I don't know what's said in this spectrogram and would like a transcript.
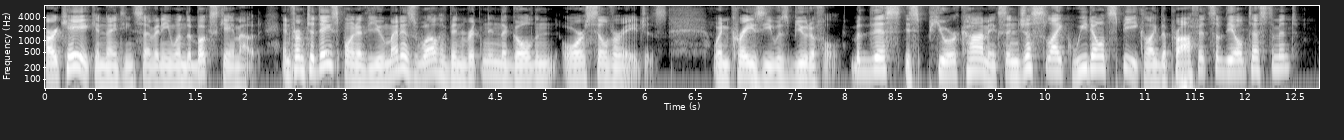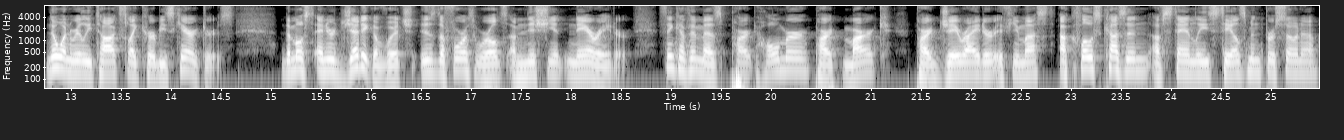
archaic in 1970 when the books came out, and from today's point of view might as well have been written in the golden or silver ages when crazy was beautiful. But this is pure comics, and just like we don't speak like the prophets of the Old Testament, no one really talks like Kirby's characters. The most energetic of which is the Fourth World's omniscient narrator. Think of him as part Homer, part Mark, part J Rider if you must, a close cousin of Stan Lee's salesman persona.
